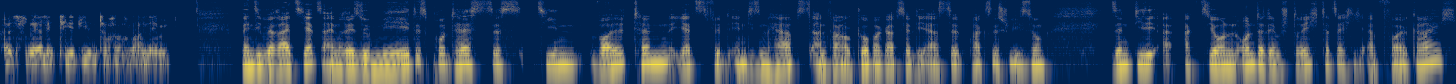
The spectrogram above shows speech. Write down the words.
als Realität jeden Tag auch wahrnehmen. Wenn Sie bereits jetzt ein Resümee des Protestes ziehen wollten, jetzt in diesem Herbst, Anfang Oktober gab es ja die erste Praxisschließung, sind die Aktionen unter dem Strich tatsächlich erfolgreich?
